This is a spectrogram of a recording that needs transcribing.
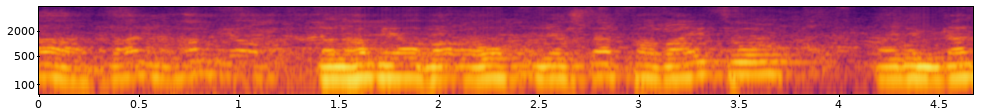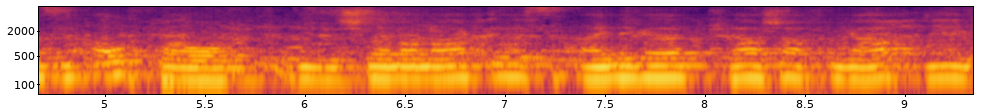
Ja, dann haben, wir, dann haben wir aber auch in der Stadtverwaltung bei dem ganzen Aufbau dieses Schlemmermarktes einige Herrschaften gehabt, die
